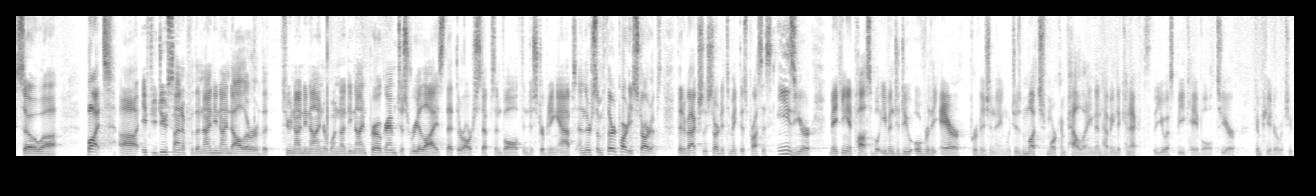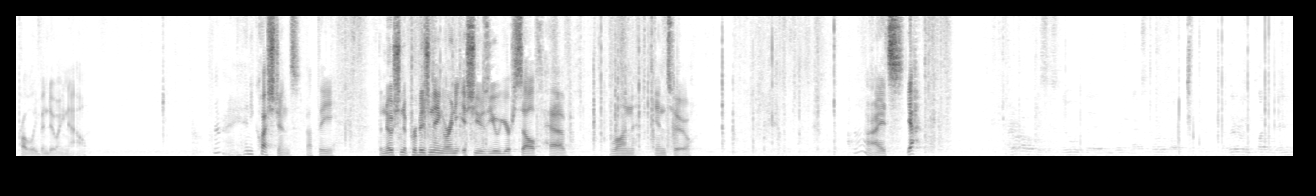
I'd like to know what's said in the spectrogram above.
so. Uh, but uh, if you do sign up for the $99 or the 299 or 199 program, just realize that there are steps involved in distributing apps. And there's some third party startups that have actually started to make this process easier, making it possible even to do over the air provisioning, which is much more compelling than having to connect the USB cable to your computer, which you've probably been doing now. All right, any questions about the, the notion of provisioning or any issues you yourself have run into? All right. Yeah. I don't know if this is new with the new version Xcode, but I literally plugged it in,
